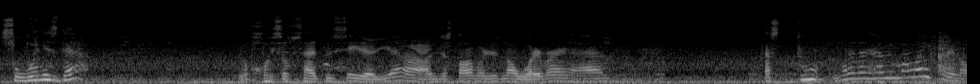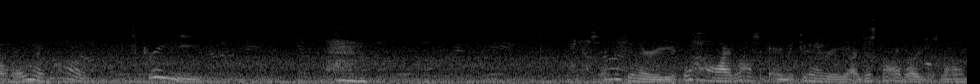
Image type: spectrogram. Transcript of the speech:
so when is that oh it's so sad to say that yeah I'm just thought about just now whatever i have that's too whatever i have in my life right now oh my god it's crazy. I lost everything already. Wow, I lost everything already. I just thought about it just now.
